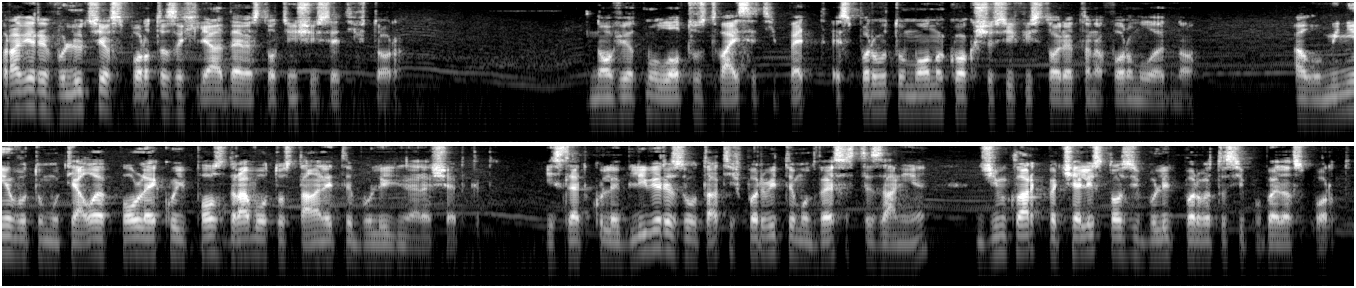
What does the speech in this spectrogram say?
прави революция в спорта за 1962. Новият му Lotus 25 е с първото монокок шаси в историята на Формула 1. Алуминиевото му тяло е по-леко и по-здраво от останалите болиди на решетката. И след колебливи резултати в първите му две състезания, Джим Кларк печели с този болид първата си победа в спорта.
